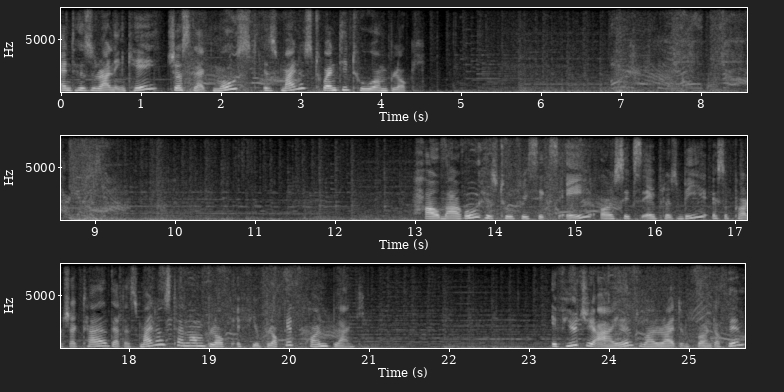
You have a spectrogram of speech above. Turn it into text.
And his running k, just like most, is minus 22 on block. Haohmaru, his 236A or 6A plus B is a projectile that is minus 10 on block if you block it point blank. If you GI it while right in front of him,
